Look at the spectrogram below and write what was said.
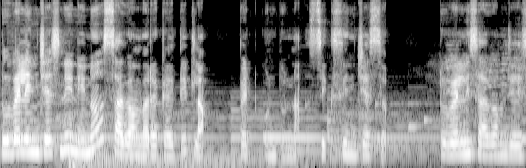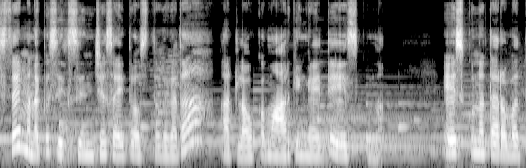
ట్వెల్వ్ ఇంచెస్ని నేను సగం వరకు అయితే ఇట్లా పెట్టుకుంటున్నా. సిక్స్ ఇంచెస్ ట్వెల్వ్ని సగం చేస్తే మనకు సిక్స్ ఇంచెస్ అయితే వస్తుంది కదా? అట్లా ఒక మార్కింగ్ అయితే వేసుకున్నా. వేసుకున్న తర్వాత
